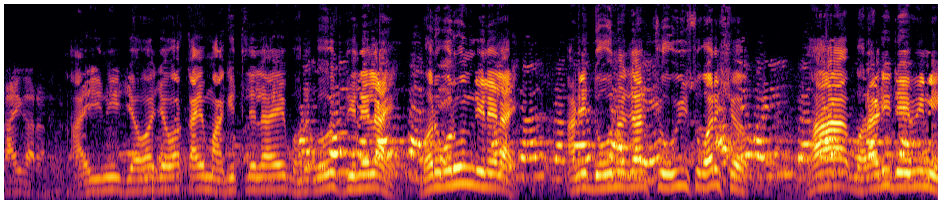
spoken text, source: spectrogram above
काय कारण? आईने जेव्हा जेव्हा काय मागितलेलं आहे भरघोस दिलेला आहे भरभरून दिलेला आहे. आणि दोन हजार चोवीस वर्ष हा भराडी देवीने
